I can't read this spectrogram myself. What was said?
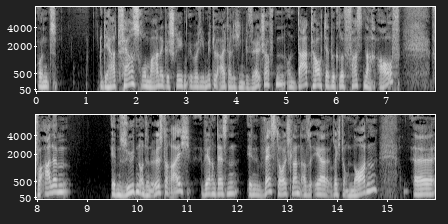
und der hat Versromane geschrieben über die mittelalterlichen Gesellschaften und da taucht der Begriff Fastnacht auf, vor allem im Süden und in Österreich, währenddessen in Westdeutschland, also eher Richtung Norden, äh,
